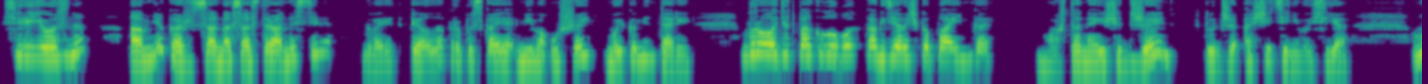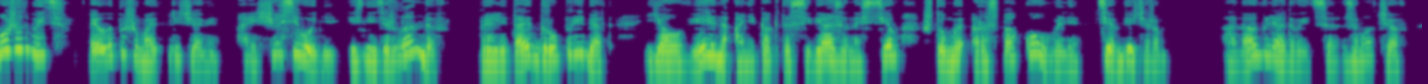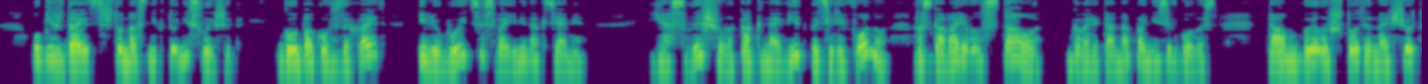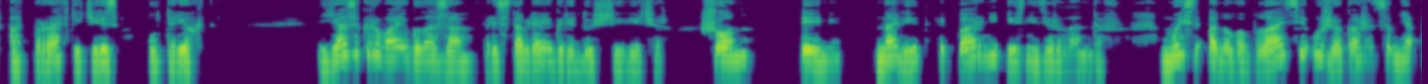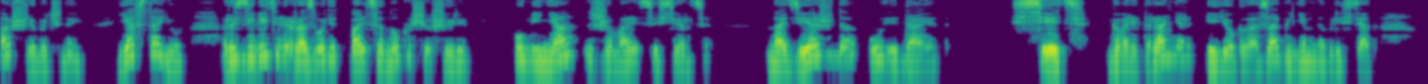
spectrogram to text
Серьезно? А мне кажется, она со странностями, говорит Элла, пропуская мимо ушей мой комментарий. Бродит по клубу, как девочка-паинька. Может, она ищет Джейн? Тут же ощетиниваюсь я. Может быть, Элла пожимает плечами. А еще сегодня из Нидерландов Прилетает группа ребят. Я уверена, они как-то связаны с тем, что мы распаковывали тем вечером. Она оглядывается, замолчав, убеждается, что нас никто не слышит, глубоко вздыхает и любуется своими ногтями. «Я слышала, как на вид по телефону разговаривал с Тао», — говорит она, понизив голос. «Там было что-то насчет отправки через Утрехт. Я закрываю глаза, представляя грядущий вечер. Шон, Эми, Навид и парни из Нидерландов. Мысль о новом платье уже кажется мне ошибочной. Я встаю. Разделитель разводит пальцы ног еще шире. У меня сжимается сердце. Надежда увядает. «Сеть!» — говорит раннер, ее глаза гневно блестят.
